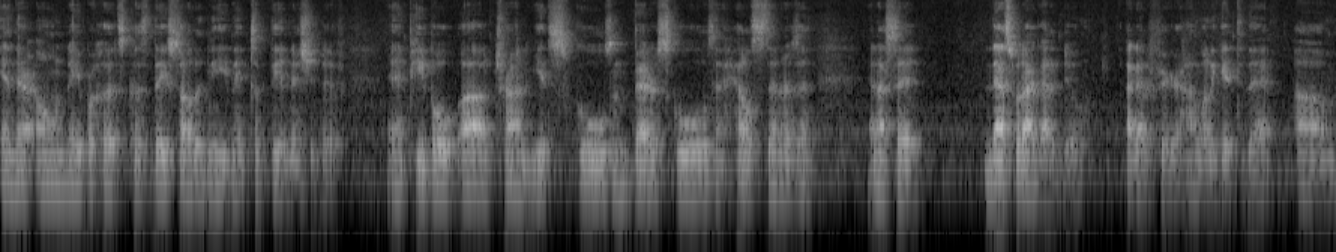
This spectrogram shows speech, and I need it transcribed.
in their own neighborhoods because they saw the need and they took the initiative. And people uh, trying to get schools and better schools and health centers. And, and I said, that's what I got to do. I got to figure out how I want to get to that. Um,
